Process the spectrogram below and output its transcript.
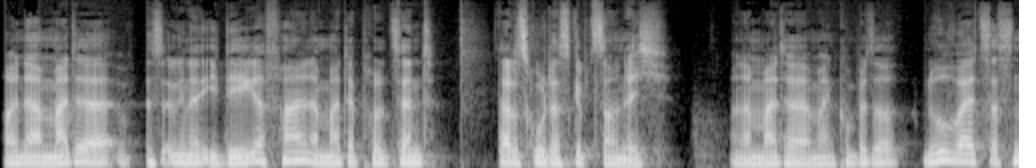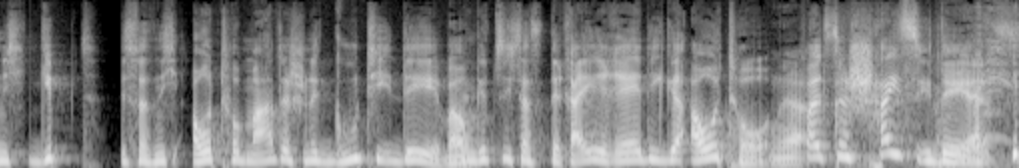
Und da meinte er, ist irgendeine Idee gefallen, dann meinte der Produzent, das ist gut, das gibt's noch nicht. Und dann meinte mein Kumpel so, nur weil es das nicht gibt, ist das nicht automatisch eine gute Idee. Warum gibt's nicht das dreirädige Auto? Ja. Weil es eine Scheißidee ist.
